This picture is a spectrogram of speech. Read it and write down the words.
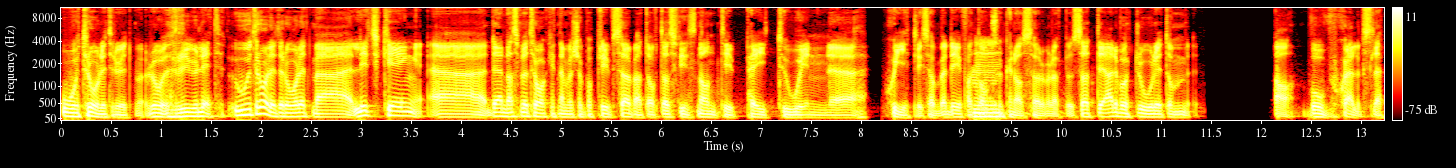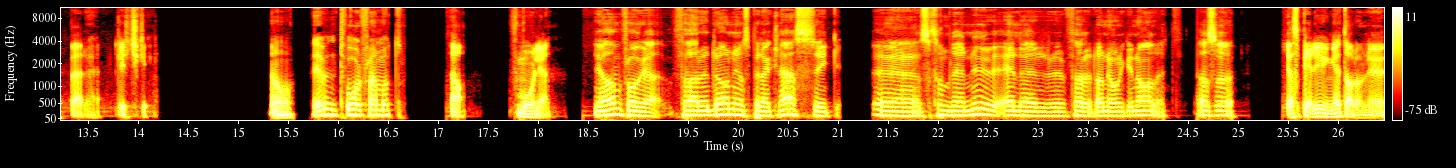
Otroligt roligt, roligt, otroligt roligt med Lich King. Uh, det enda som är tråkigt när man kör på privserver är att det oftast finns någon typ pay to win uh, skit. Liksom. Men det är för att mm. de ska kunna ha servern uppe. Så att det hade varit roligt om ja, WoW själv släpper Lich King. Ja, det är väl två år framåt. Ja, förmodligen. Jag har en fråga. Föredrar ni att spela Classic eh, som det är nu eller föredrar ni originalet? Alltså... Jag spelar ju inget av dem nu,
